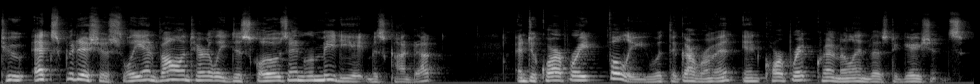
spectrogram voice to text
to expeditiously and voluntarily disclose and remediate misconduct, and to cooperate fully with the government in corporate criminal investigations.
